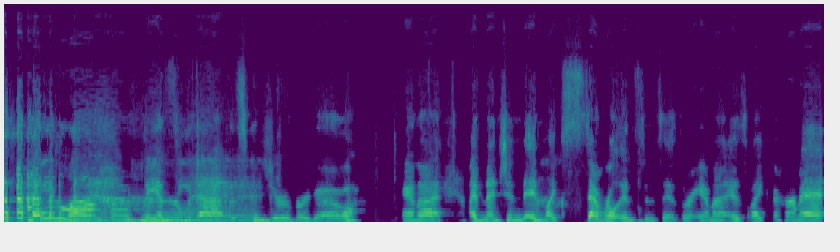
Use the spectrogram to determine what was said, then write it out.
i love the Fancy that. It's because you're a Virgo. Anna, I've mentioned in like several instances where Anna is like the hermit.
